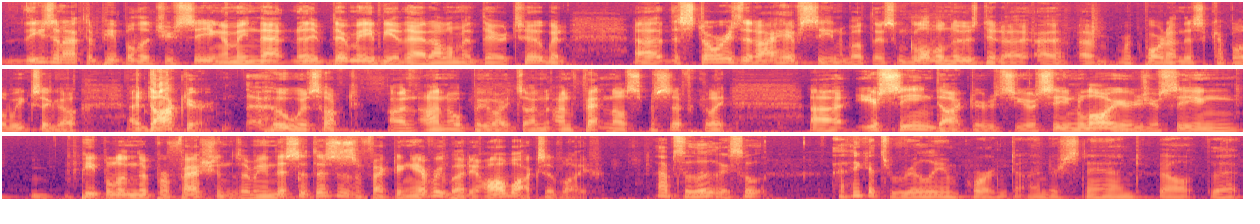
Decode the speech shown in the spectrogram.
These are not the people that you're seeing. I mean, that there may be that element there too, but uh, the stories that I have seen about this, and Global News did a, a, a report on this a couple of weeks ago. A doctor who was hooked on, on opioids, on, on fentanyl specifically. Uh, you're seeing doctors, you're seeing lawyers, you're seeing people in the professions. I mean, this is this is affecting everybody, all walks of life. Absolutely. So I think it's really important to understand, Bill, that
